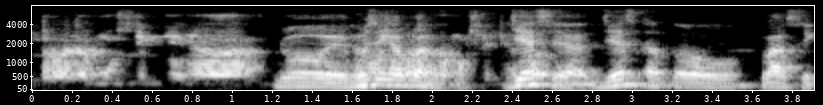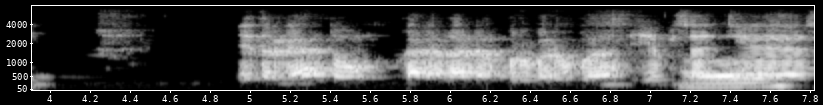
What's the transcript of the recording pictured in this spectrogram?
terus ada musiknya Oh, ya, musik apa? Jazz ya? Jazz atau klasik? Ya tergantung kadang-kadang berubah-ubah ya bisa Oh. jazz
